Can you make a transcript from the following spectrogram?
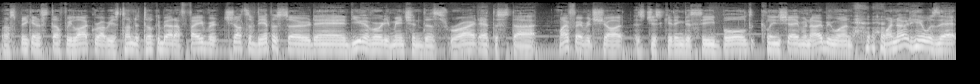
Well, speaking of stuff we like, Robbie, it's time to talk about our favorite shots of the episode, and you have already mentioned this right at the start. My favorite shot is just getting to see bald, clean shaven Obi Wan. My note here was that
